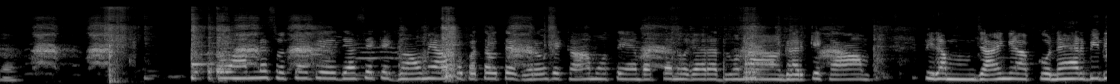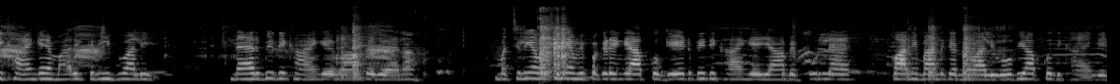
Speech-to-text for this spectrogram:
हाँ। तो हमने सोचा कि जैसे कि गाँव में आपको पता होता है, घरों के काम होते हैं, बर्तन वगैरह धोना, घर के काम। फिर हम जाएँगे आपको नहर भी दिखाएँगे, हमारी करीब वाली नहर भी दिखाएँगे, वहाँ पे जो है ना मछलियाँ मछलियाँ भी पकड़ेंगे, आपको गेट भी दिखाएँगे, यहाँ पे पुल है, पानी बंद करने वाली, वो भी आपको दिखाएँगे।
